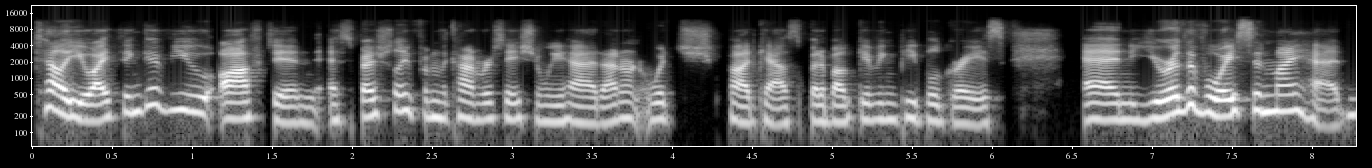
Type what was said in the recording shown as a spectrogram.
tell you, I think of you often, especially from the conversation we had. I don't know which podcast, but about giving people grace. And you're the voice in my head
